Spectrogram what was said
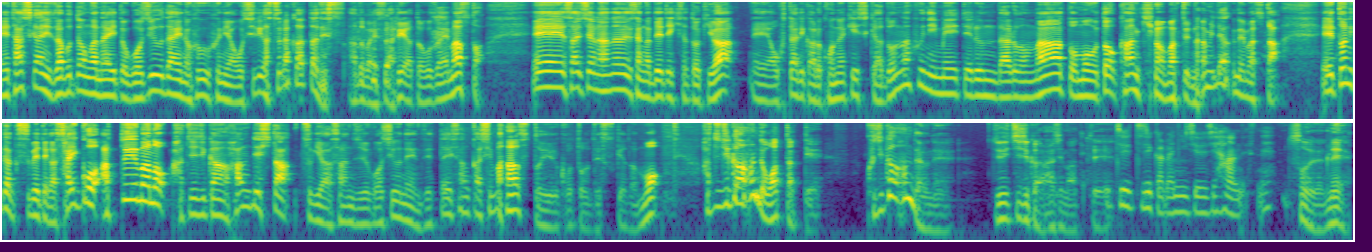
えー、確かに座布団がないと50代の夫婦にはお尻が辛かったです。アドバイスありがとうございますと、えー、最初に花田さんが出てきた時は、えー、お二人からこの景色はどんな風に見えてるんだろうなと思うと感極まって涙が出ました、えー、とにかく全てが最高。あっという間の8時間半でした。次は35周年絶対参加しますということですけども8時間半で終わったっけ？9時間半だよね。11時から始まって。11時から20時半ですね。そうだよね。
